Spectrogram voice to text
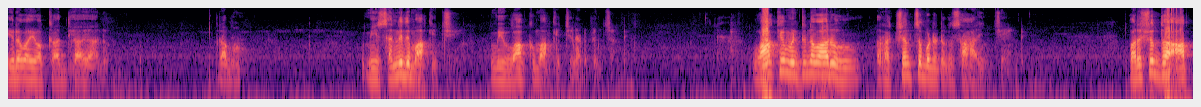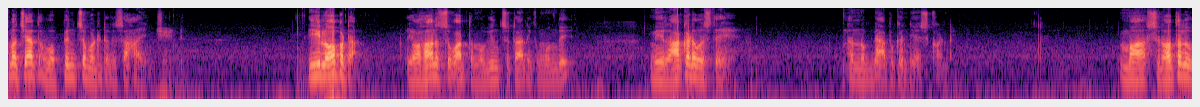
ఇరవై ఒక్క అధ్యాయాలు ప్రభు మీ సన్నిధి మాకిచ్చి మీ వాక్కు మాకిచ్చి నడిపించండి. వాక్యం వింటున్న వారు రక్షించబడుటకు సహాయం చేయండి. పరిశుద్ధ ఆత్మచేత ఒప్పించబడుటకు సహాయం చేయండి. ఈ లోపట యోహాను సువార్త ముగించటానికి ముందే మీ రాకడ వస్తే నన్ను జ్ఞాపకం చేసుకోండి. మా శ్రోతలు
